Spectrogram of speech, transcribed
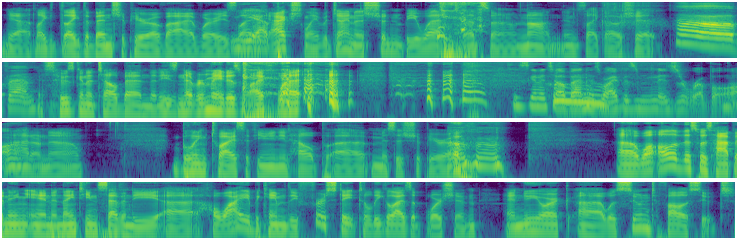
Yeah, like like the Ben Shapiro vibe, where he's like, Yep. actually, vaginas shouldn't be wet. That's uh, not. and It's like, oh shit. Oh, Ben. It's- Who's gonna tell Ben that he's never made his wife wet? He's gonna tell Ben his wife is miserable. I don't know. Blink twice if you need help, uh, Mrs. Shapiro. Uh, while all of this was happening in 1970, uh, Hawaii became the first state to legalize abortion, and New York uh, was soon to follow suit.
